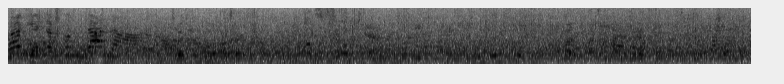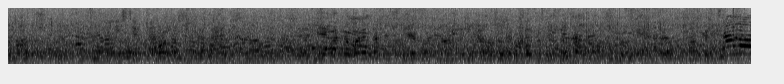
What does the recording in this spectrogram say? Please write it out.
Macie zapomniana. Nie, na kabaretach już nie, bo nie ma Mamo!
